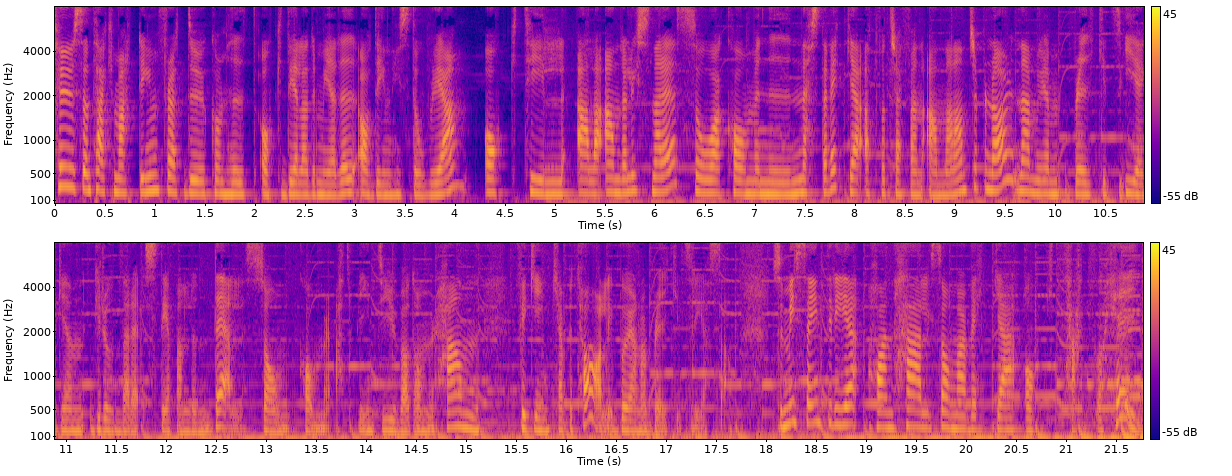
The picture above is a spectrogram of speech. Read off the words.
Tusen tack Martin för att du kom hit och delade med dig av din historia. Och till alla andra lyssnare så kommer ni nästa vecka att få träffa en annan entreprenör, nämligen Breakits egen grundare Stefan Lundell som kommer att bli intervjuad om hur han fick in kapital i början av Breakits resa. Så missa inte det. Ha en härlig sommarvecka och tack och hej!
